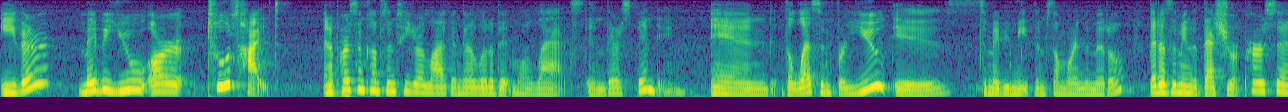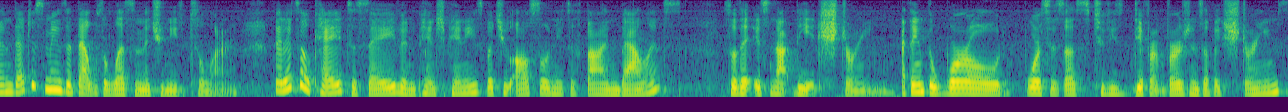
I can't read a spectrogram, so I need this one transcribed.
either. Maybe you are too tight and a person comes into your life and they're a little bit more lax in their spending. And the lesson for you is to maybe meet them somewhere in the middle. That doesn't mean that that's your person. That just means that that was a lesson that you needed to learn. That it's okay to save and pinch pennies, but you also need to find balance so that it's not the extreme. I think the world forces us to these different versions of extremes,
